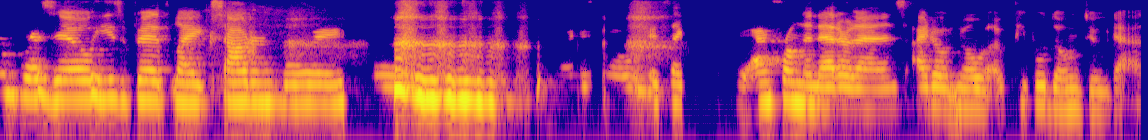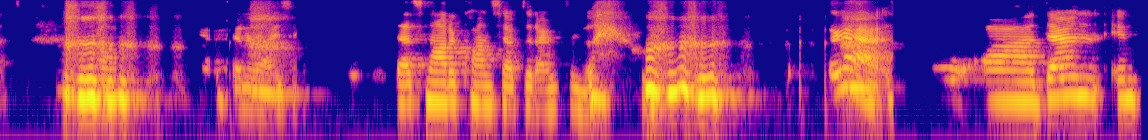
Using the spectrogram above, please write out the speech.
From Brazil, he's a bit like southern boy. So, it's like I'm from the Netherlands. I don't know. People don't do that. Um, generalizing. That's not a concept that I'm familiar with. yeah. So, uh, then in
